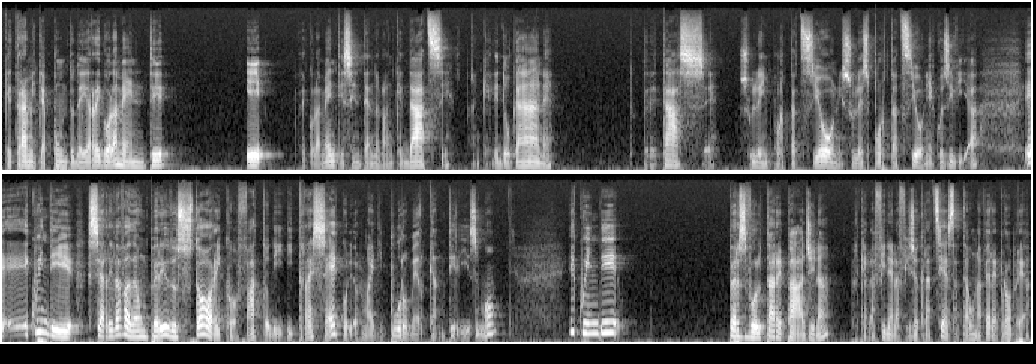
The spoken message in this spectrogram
che tramite appunto dei regolamenti, e regolamenti si intendono anche dazi, anche le dogane, tutte le tasse, sulle importazioni, sulle esportazioni e così via. E, e quindi si arrivava da un periodo storico fatto di, di tre secoli ormai di puro mercantilismo e quindi per svoltare pagina, perché alla fine la fisiocrazia è stata una vera e propria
